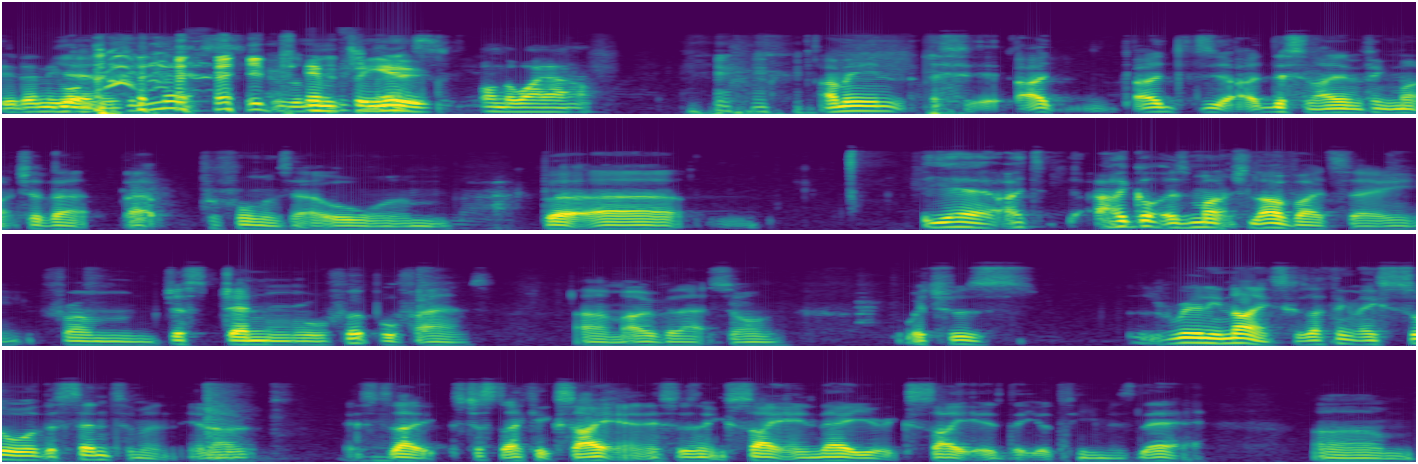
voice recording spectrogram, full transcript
Did yeah, anyone it was a mess. It was a him mess. for you on the way out? I mean, I, I, I listen. I didn't think much of that that performance at all. Um, but uh, yeah, I, I got as much love, I'd say, from just general football fans um, over that song, which was really nice because I think they saw the sentiment. You know, it's like it's just like exciting. This is an exciting day. You're excited that your team is there, um,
